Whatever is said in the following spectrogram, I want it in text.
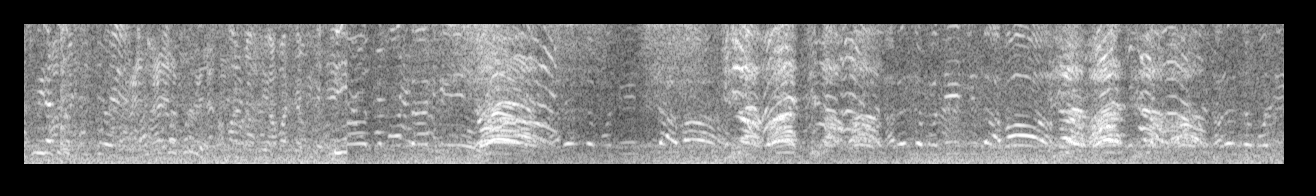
পাঁচ মিনিট আছে নরেন্দ্র মোদী জিন্দাবাদ। নরেন্দ্র মোদী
